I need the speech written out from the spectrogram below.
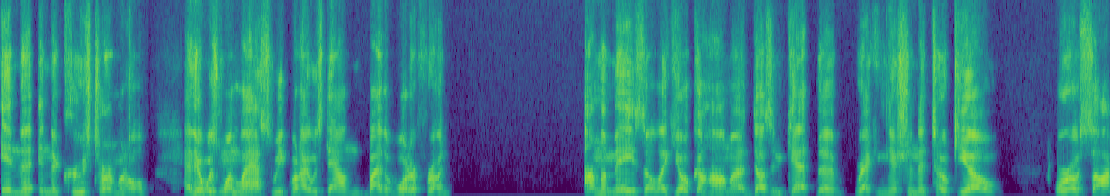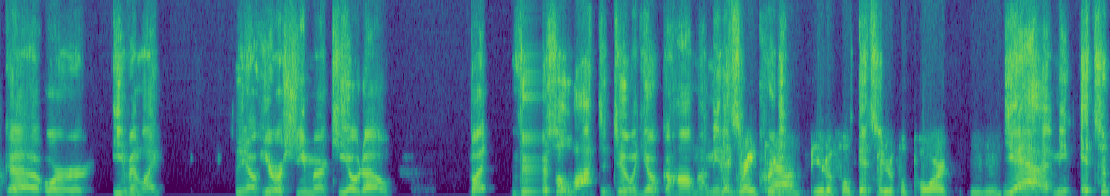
in the in the cruise terminal. And there was one last week when I was down by the waterfront. I'm amazed though, like Yokohama doesn't get the recognition that Tokyo or Osaka or even like, you know, Hiroshima, Kyoto. But there's a lot to do in Yokohama. I mean, it's, it's a great pretty, town, beautiful, it's beautiful a, port. Mm-hmm. Yeah, I mean, it's a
